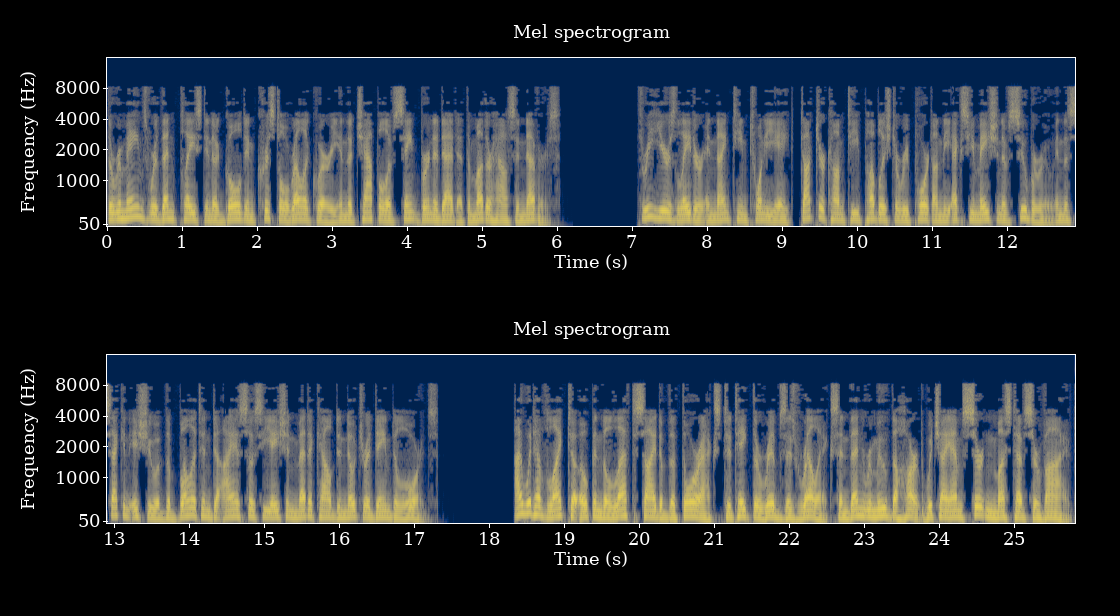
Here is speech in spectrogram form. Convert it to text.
The remains were then placed in a gold and crystal reliquary in the chapel of Saint Bernadette at the Motherhouse in Nevers. Three years later in 1928, Dr. Comte published a report on the exhumation of Soubirous in the second issue of the Bulletin de l'Association Médicale de Notre Dame de Lourdes. I would have liked to open the left side of the thorax to take the ribs as relics and then remove the heart which I am certain must have survived.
